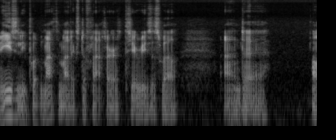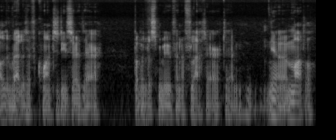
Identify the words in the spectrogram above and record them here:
easily put mathematics to flat earth theories as well. And uh, all the relative quantities are there but it'll just move in a flat earth, um, you know, a model,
